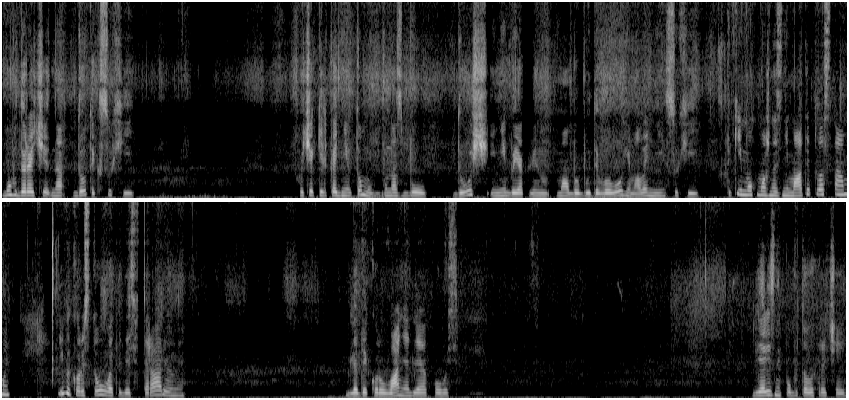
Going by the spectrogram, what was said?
Мох, до речі, на дотик сухий. Хоча кілька днів тому у нас був дощ, і ніби як він мав би бути вологим, але ні, сухий. Такий мох можна знімати пластами і використовувати десь в тераріумі для декорування для якогось. Для різних побутових речей.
